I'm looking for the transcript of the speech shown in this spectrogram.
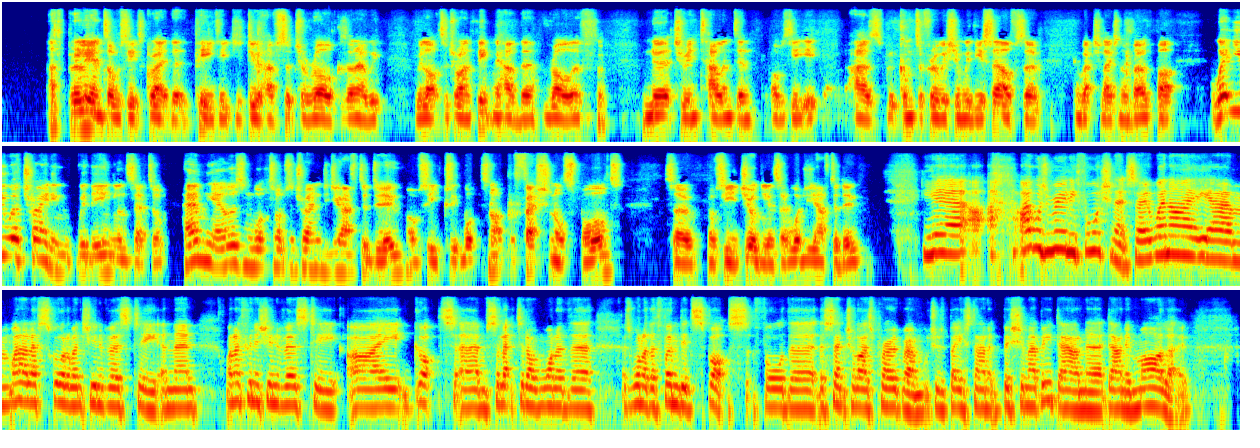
That's brilliant. Obviously, it's great that PE teachers do have such a role because I know we, we like to try and think we have the role of nurturing talent, and obviously it has come to fruition with yourself. So, congratulations on both. But when you were training with the England setup, how many hours and what types of training did you have to do? Obviously, because it, it's not a professional sport, so obviously you're juggling. So, what did you have to do? Yeah, I, was really fortunate. So when I um, when I left school, I went to university, and then when I finished university, I got um, selected on one of the as one of the funded spots for the the centralised program, which was based down at Bisham Abbey, down uh, down in Marlow.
